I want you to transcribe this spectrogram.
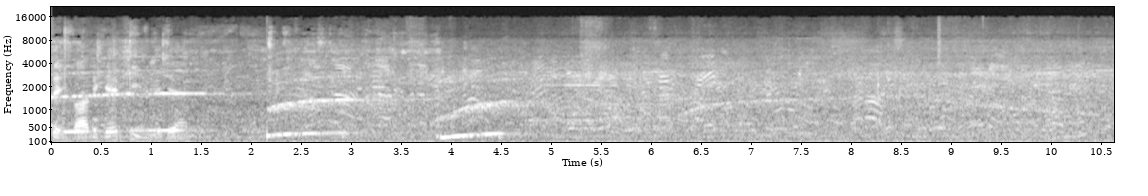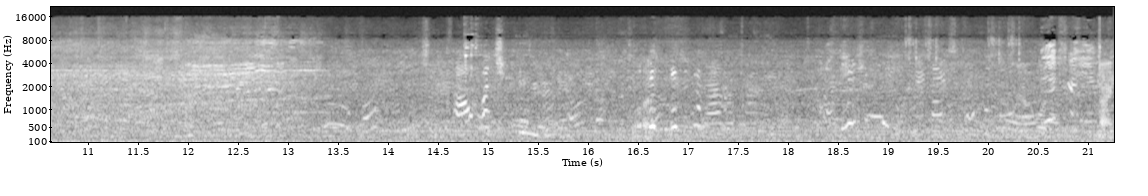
They about to get heated again. What? Nice.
